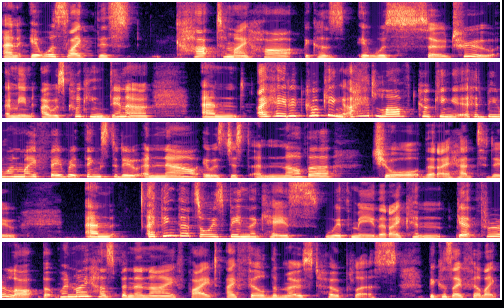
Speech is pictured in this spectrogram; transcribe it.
And it was like this cut to my heart because it was so true. I mean, I was cooking dinner and I hated cooking. I had loved cooking. It had been one of my favorite things to do. And now it was just another chore that I had to do. And I think that's always been the case with me that I can get through a lot, but when my husband and I fight, I feel the most hopeless because I feel like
